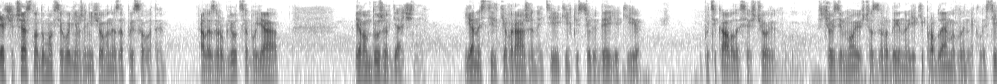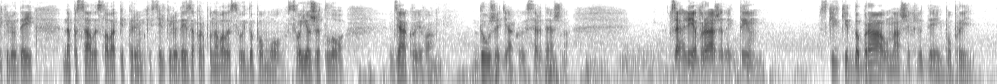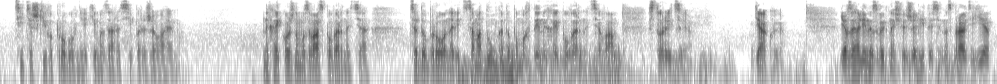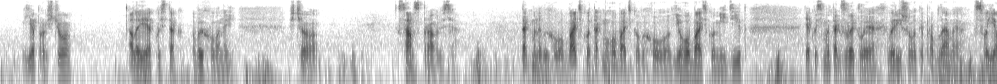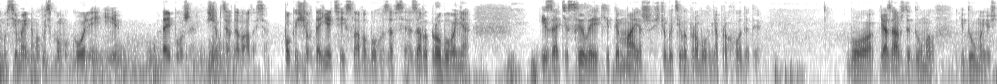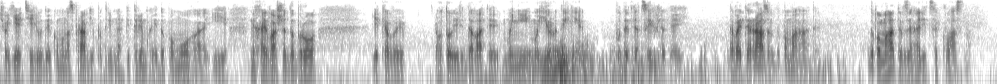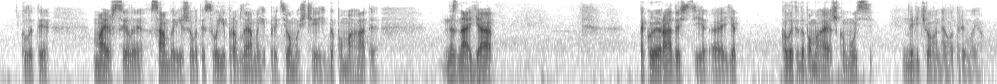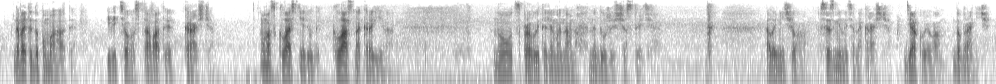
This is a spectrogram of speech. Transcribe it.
Якщо чесно, думав сьогодні вже нічого не записувати. Але зроблю це, бо я, я вам дуже вдячний. Я настільки вражений тією кількістю людей, які поцікавилися, що, що зі мною, що з родиною, які проблеми виникли. Стільки людей написали слова підтримки, стільки людей запропонували свою допомогу, своє житло. Дякую вам. Дуже дякую сердечно. Взагалі я вражений тим, скільки добра у наших людей, попри ці тяжкі випробування, які ми зараз всі переживаємо. Нехай кожному з вас повернеться це добро, навіть сама думка допомогти, нехай повернеться вам сторицею. Дякую. Я взагалі не звик на щось жалітися. Насправді є, є про що, але я якось так вихований, що сам справлюся. Так мене виховав батько, так мого батька виховував його батько, мій дід. Якось ми так звикли вирішувати проблеми в своєму сімейному вузькому колі, і дай Боже, щоб це вдавалося. Поки що вдається, і слава Богу за все, за випробування і за ті сили, які ти маєш, щоб ці випробування проходити. Бо я завжди думав і думаю, що є ті люди, кому насправді потрібна підтримка і допомога, і нехай ваше добро, яке ви готові віддавати мені і моїй родині, буде для цих людей. Давайте разом допомагати. Допомагати взагалі це класно, коли ти маєш сили сам вирішувати свої проблеми і при цьому ще й допомагати. Не знаю, я такої радості, е, як коли ти допомагаєш комусь, ні від чого не отримую. Давайте допомагати і від цього ставати краще. У нас класні люди, класна країна. Ну, от з правителями нам не дуже щастить. Але нічого, все зміниться на краще. Дякую вам. Добраніч.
